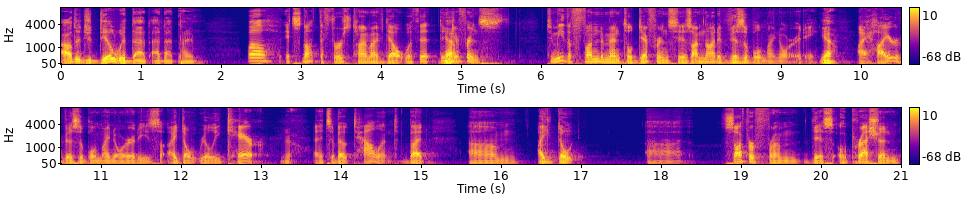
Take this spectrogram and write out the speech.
how did you deal with that at that time? Well, it's not the first time I've dealt with it. The Yeah. difference, to me, the fundamental difference is I'm not a visible minority. Yeah, I hire visible minorities. I don't really care. Yeah. It's about talent, but um, I don't uh, suffer from this oppression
